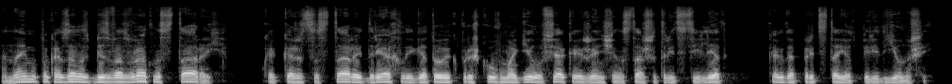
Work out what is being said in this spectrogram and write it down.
Она ему показалась безвозвратно старой, как кажется, старой, дряхлой и готовой к прыжку в могилу всякая женщина старше 30 лет, когда предстает перед юношей.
